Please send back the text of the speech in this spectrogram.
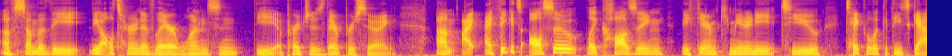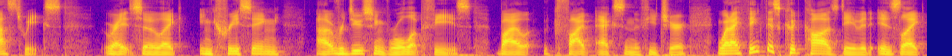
of some of the the alternative layer ones and the approaches they're pursuing. Um, I, I think it's also like causing the Ethereum community to take a look at these gas tweaks, right? So like increasing uh, reducing roll up fees by 5x in the future. What I think this could cause, David, is like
